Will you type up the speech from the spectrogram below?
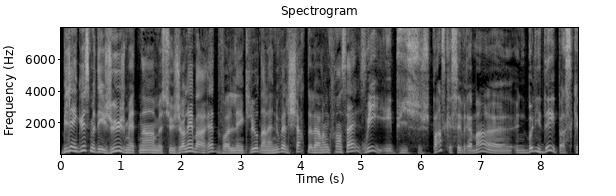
Bilinguisme des juges maintenant. M. Jolin Barrette va l'inclure dans la nouvelle charte de la langue française. Oui, et puis je, pense que c'est vraiment euh, une bonne idée parce que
